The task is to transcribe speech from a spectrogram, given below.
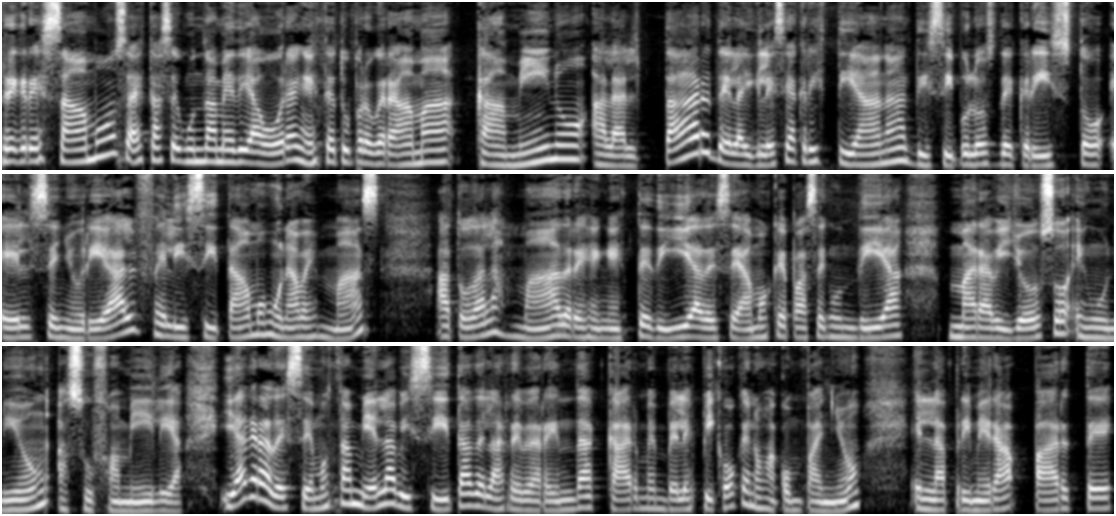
Regresamos a esta segunda media hora en este tu programa Camino al altar de la Iglesia Cristiana Discípulos de Cristo el Señorial. Felicitamos una vez más a todas las madres en este día. Deseamos que pasen un día maravilloso en unión a su familia. Y agradecemos también la visita de la reverenda Carmen Vélez Pico que nos acompañó en la primera parte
